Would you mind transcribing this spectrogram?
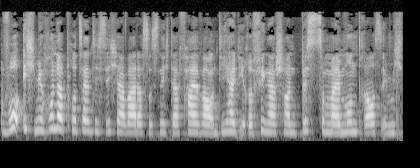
wo ich mir hundertprozentig sicher war, dass es nicht der Fall war und die halt ihre Finger schon bis zu meinem Mund raus in mich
